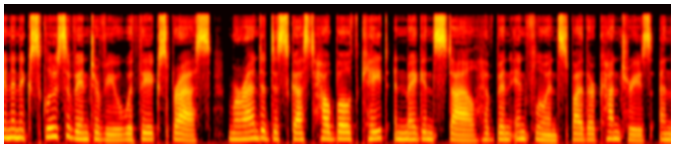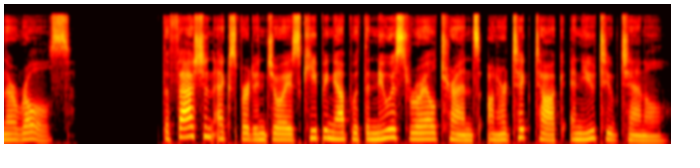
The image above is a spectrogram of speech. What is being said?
In an exclusive interview with The Express, Miranda discussed how both Kate and Meghan's style have been influenced by their countries and their roles. The fashion expert enjoys keeping up with the newest royal trends on her TikTok and YouTube channel.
